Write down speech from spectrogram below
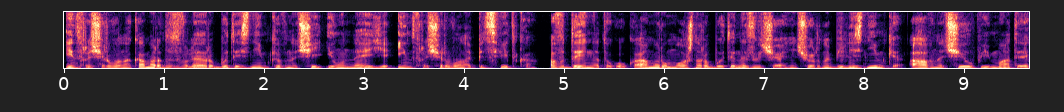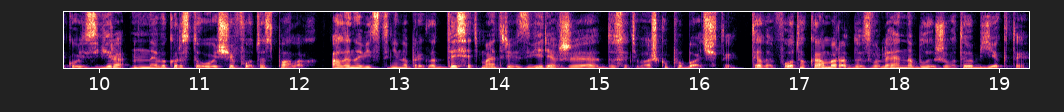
Інфрачервона камера дозволяє робити знімки вночі, і у неї є інфрачервона підсвітка. А вдень на таку камеру можна робити незвичайні чорнобільні знімки, а вночі упіймати якогось звіра, не використовуючи фотоспалах. Але на відстані, наприклад, 10 метрів звіря вже досить важко побачити. Телефотокамера дозволяє наближувати об'єкти.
